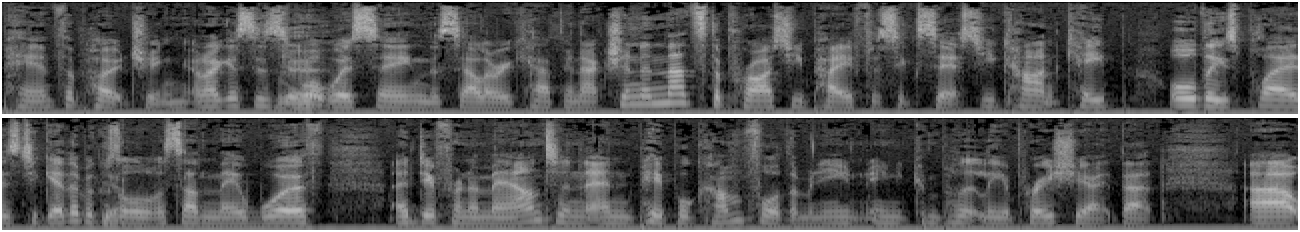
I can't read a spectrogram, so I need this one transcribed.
panther poaching. And I guess this is Yeah. what we're seeing the salary cap in action. And that's the price you pay for success. You can't keep all these players together because all of a sudden they're worth a different amount and, and people come for them. And you, and you completely appreciate that. Uh,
